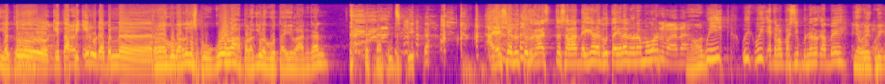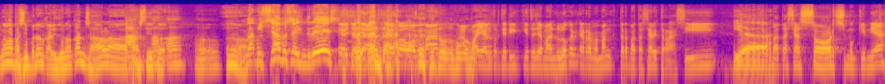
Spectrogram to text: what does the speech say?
gitu. Betul, kita pikir udah bener. Kalau lagu barat itu sepugu lah, apalagi lagu Thailand kan. Ayah sih nutur kas salah denger lagu Thailand orang mau Mana? Wik, wik, wik, eta mah pasti bener kabeh. Ya week week nama pasti benar kali itu kan salah Ah, pasti ah, itu. ah, heeh. Ah. Nggak bisa bahasa Inggris. Ya, jadi artinya bahwa memang apa yang terjadi kita zaman dulu kan karena memang terbatasnya literasi, Iya. terbatasnya source mungkin ya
